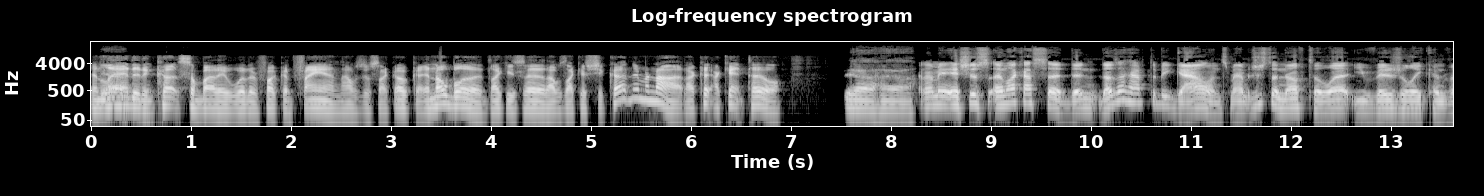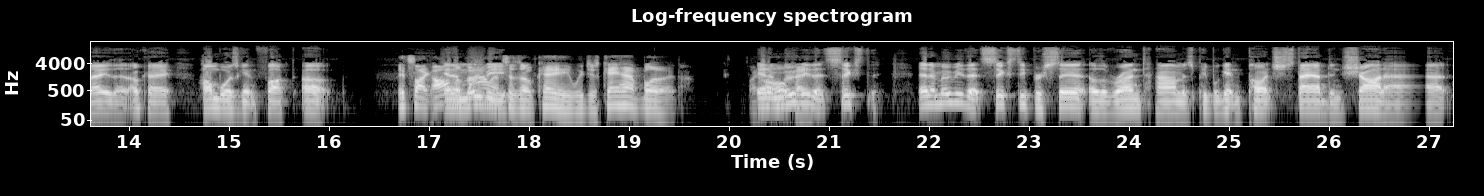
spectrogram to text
and Yeah. landed and cut somebody with her fucking fan. I was just like, okay, and no blood, like you said. I was like, is she cutting him or not? I could, I can't tell. Yeah. Yeah. and I mean, it's just, and like I said, didn't doesn't have to be gallons, man, but just enough to let you visually convey that okay, Homeboy's getting fucked up. It's like all In the a movie- violence is okay. We just can't have blood. Like, in oh, a movie okay. that sixty in a movie that sixty percent of the runtime is people getting punched, stabbed, and shot at.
